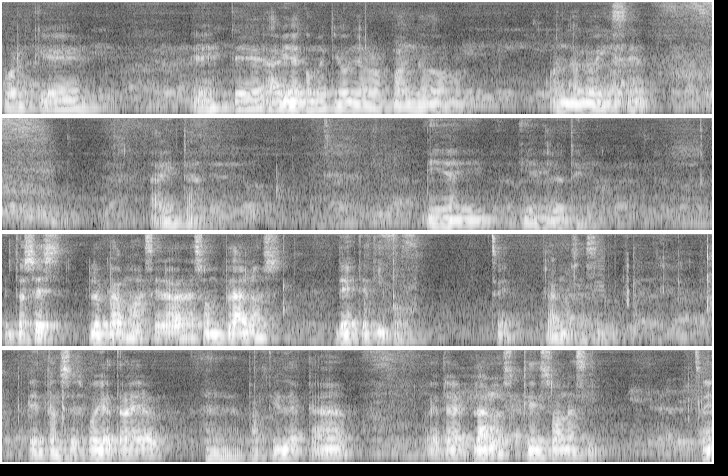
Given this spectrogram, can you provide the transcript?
porque este, había cometido un error cuando, cuando lo hice. Ahí está. Y ahí, y ahí lo tengo. Entonces, lo que vamos a hacer ahora son planos de este tipo. ¿sí? Planos así. Entonces voy a traer, eh, a partir de acá, voy a traer planos que son así. ¿Sí?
